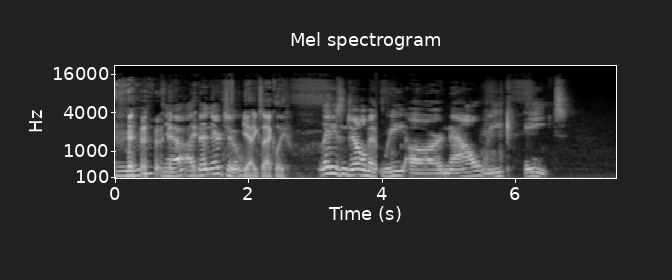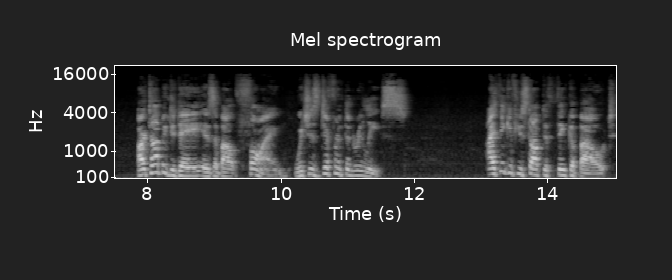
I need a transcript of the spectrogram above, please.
Mm, yeah, I've been there too. Yeah, exactly. Ladies and gentlemen, we are now week eight. Our topic today is about thawing, which is different than release. I think if you stop to think about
